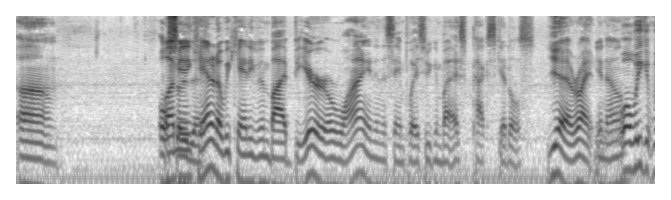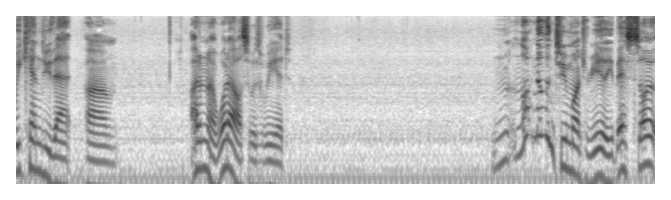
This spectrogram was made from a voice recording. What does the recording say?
Um, Well, I mean, in Canada, we can't even buy beer or wine in the same place we can buy a pack of Skittles. Yeah, right. You know? Well, we can- we can do that. Um, I don't know what else was weird. Not nothing too much really. There's so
